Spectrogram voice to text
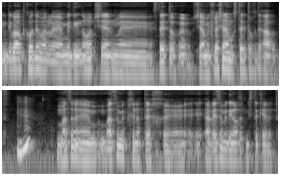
אם דיברת קודם על אה, מדינות שהן אה, state of, שהמקרה שלהם הוא state of the art, mm-hmm. מה, זה, מה זה מבחינתך, על איזה מדינות את מסתכלת?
